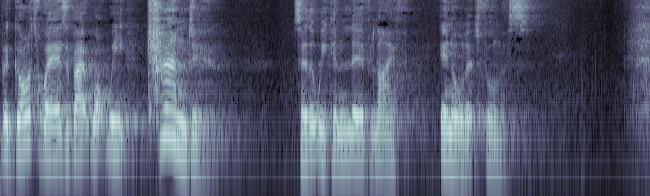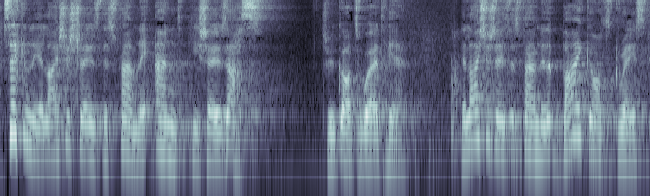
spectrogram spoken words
but God's way is about what we can do so that we can live life in all its fullness. Secondly, Elisha shows this family and he shows us through God's word here. Elisha shows this family that by God's grace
